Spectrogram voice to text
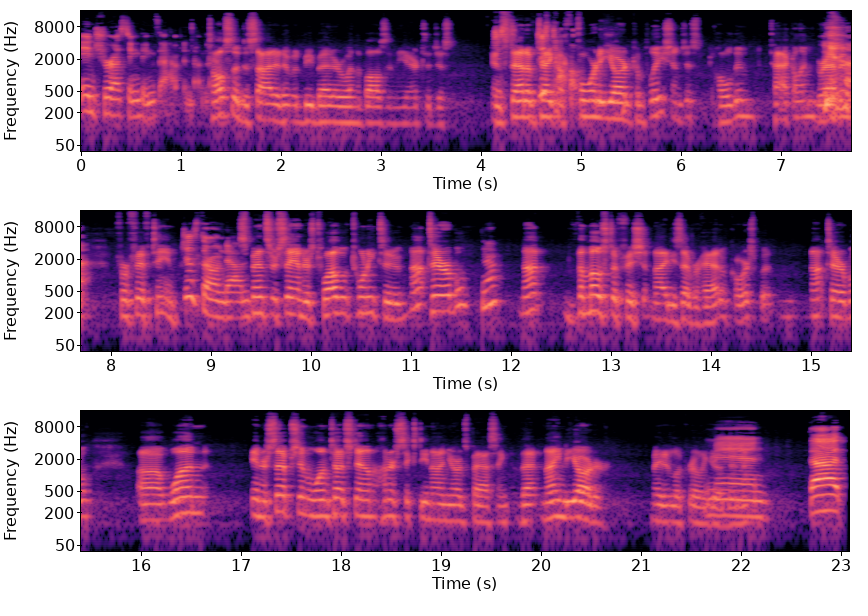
interesting things that happened down there. Tulsa decided it would be better when the ball's in the air to Just- instead of taking a 40 yard completion, just hold him, tackle him, grab him for 15. just throw him down. Spencer Sanders, 12 of 22. Not terrible. No. Not the most efficient night he's ever had, of course, but not terrible. Uh, one interception, one touchdown, 169 yards passing. That 90 yarder made it look really good. Man, that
